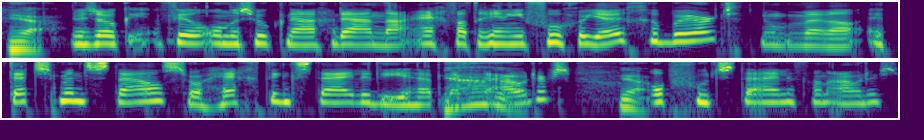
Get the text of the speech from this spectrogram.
Ja. Er is ook veel onderzoek naar gedaan naar echt wat er in je vroege jeugd gebeurt. Dat noemen we wel attachment styles, zo hechtingstijlen die je hebt Ja, met je ja. ouders. Ja. Opvoedstijlen van ouders.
